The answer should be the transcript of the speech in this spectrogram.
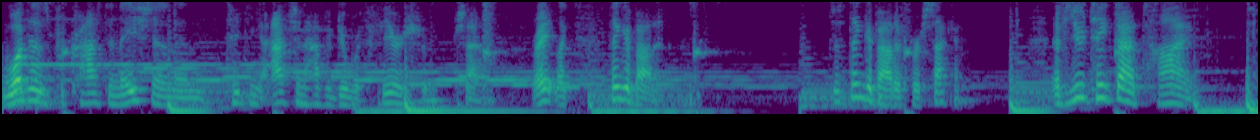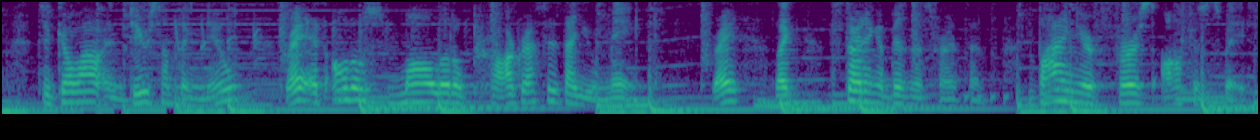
what does procrastination and taking action have to do with fear, Sham? Right? Like, think about it. Just think about it for a second. If you take that time to go out and do something new, right? It's all those small little progresses that you make, right? Like starting a business, for instance, buying your first office space,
